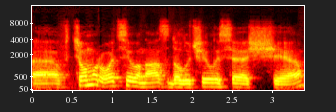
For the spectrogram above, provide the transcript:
Е, В цьому році у нас долучилися ще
